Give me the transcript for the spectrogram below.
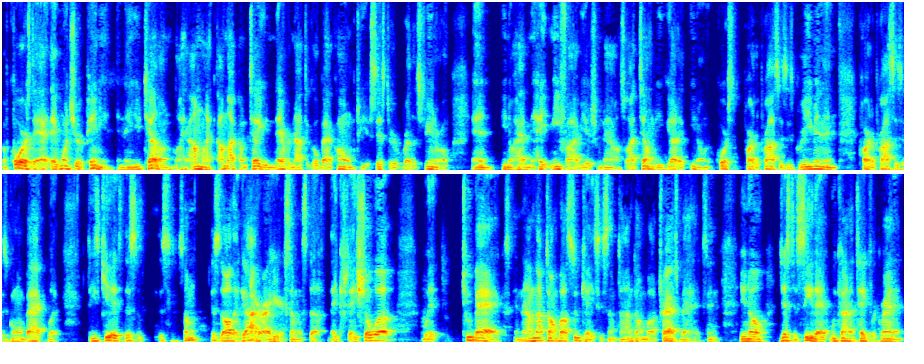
of course they they want your opinion and then you tell them like i'm like i'm not going to tell you never not to go back home to your sister or brother's funeral and you know have me hate me five years from now. So i tell them you got to you know of course part of the process is grieving and part of the process is going back but these kids this is this is some this is all they got right here some of the stuff. They they show up with two bags. And I'm not talking about suitcases sometimes, I'm talking about trash bags. And, you know, just to see that we kind of take for granted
